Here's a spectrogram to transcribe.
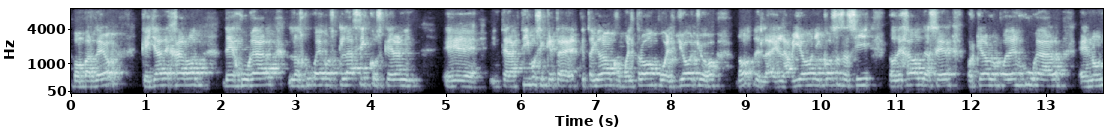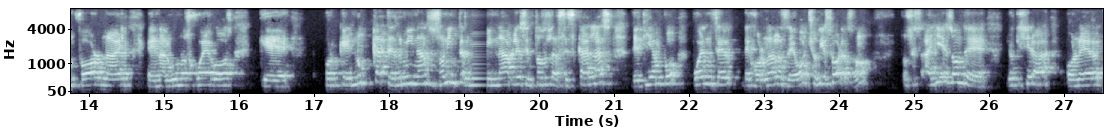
bombardeo que ya dejaron de jugar los juegos clásicos que eran eh, interactivos y que te, que te, ayudaban como el trompo, el yoyo, ¿no? El, el, avión y cosas así, lo dejaron de hacer porque ahora lo pueden jugar en un Fortnite, en algunos juegos que porque nunca terminan, son interminables, entonces las escalas de tiempo pueden ser de jornadas de 8 o 10 horas, ¿no? Entonces ahí es donde yo quisiera poner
